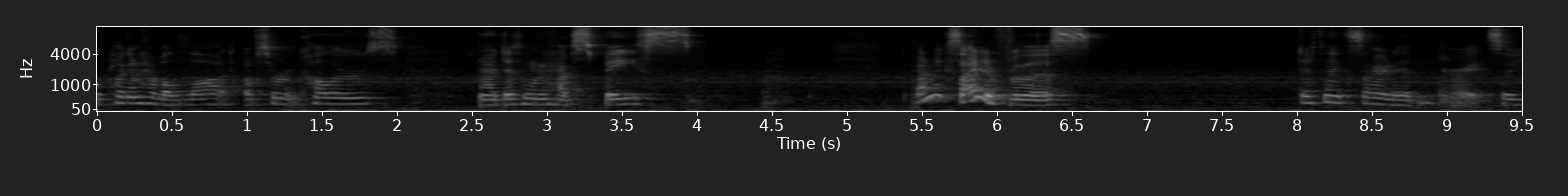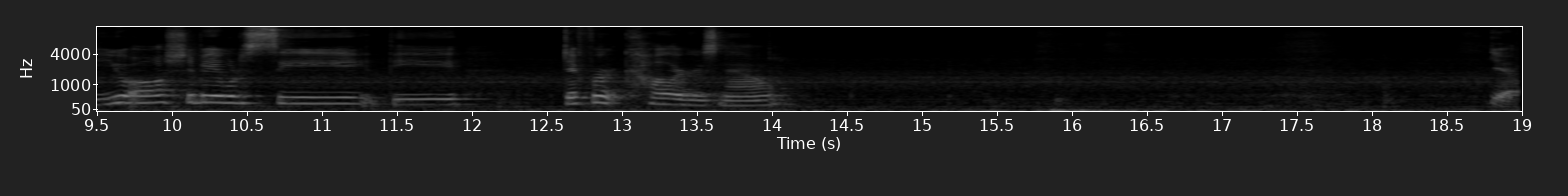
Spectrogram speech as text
we're probably gonna have a lot of certain colors, and I definitely wanna have space. But I'm excited for this. Definitely excited. Alright, so you all should be able to see the different colors now. Yeah.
